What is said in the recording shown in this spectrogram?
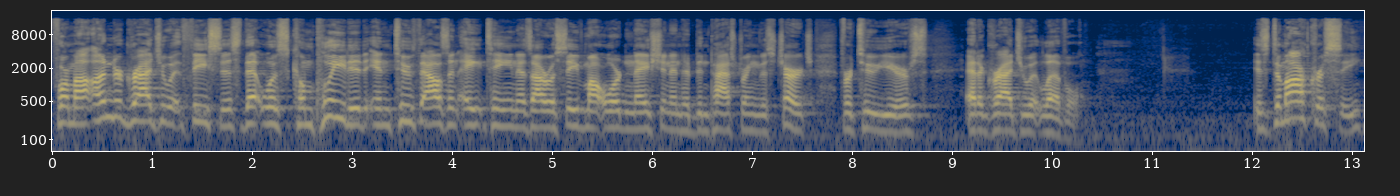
for my undergraduate thesis that was completed in 2018 as I received my ordination and had been pastoring this church for two years at a graduate level. Is democracy,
